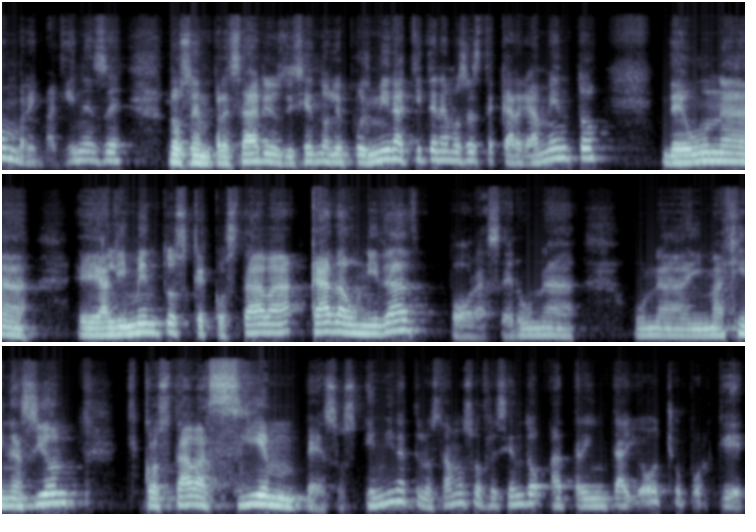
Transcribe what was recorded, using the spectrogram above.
hombre, imagínense los empresarios diciéndole, pues mira, aquí tenemos este cargamento de una eh, alimentos que costaba cada unidad, por hacer una, una imaginación, costaba 100 pesos. Y mira, te lo estamos ofreciendo a 38 porque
